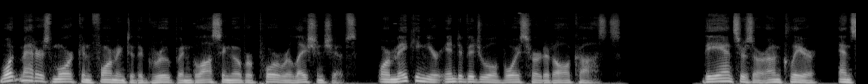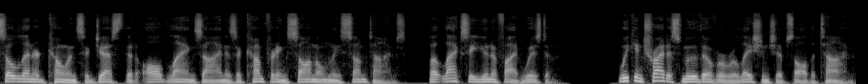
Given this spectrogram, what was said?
What matters more conforming to the group and glossing over poor relationships, or making your individual voice heard at all costs? The answers are unclear, and so Leonard Cohen suggests that Auld Lang Syne is a comforting song only sometimes, but lacks a unified wisdom. We can try to smooth over relationships all the time,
